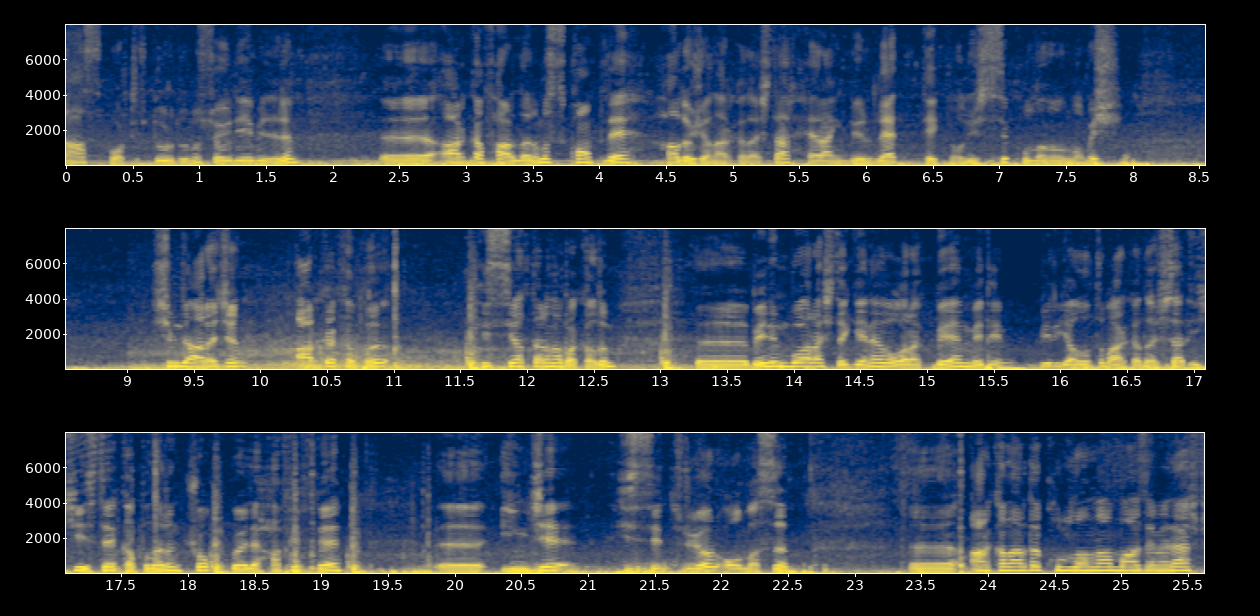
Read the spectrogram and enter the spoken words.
daha sportif durduğunu söyleyebilirim. Ee, arka farlarımız komple halojen arkadaşlar. Herhangi bir led teknolojisi kullanılmamış. Şimdi aracın arka kapı hissiyatlarına bakalım. Ee, benim bu araçta genel olarak beğenmediğim bir yalıtım arkadaşlar. İki ise kapıların çok böyle hafif ve e, ince hissettiriyor olması. Ee, arkalarda kullanılan malzemeler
